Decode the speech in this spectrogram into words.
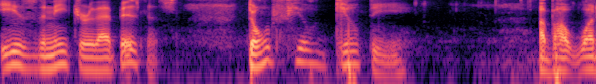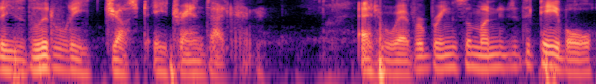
is the nature of that business. Don't feel guilty about what is literally just a transaction. And whoever brings the money to the table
